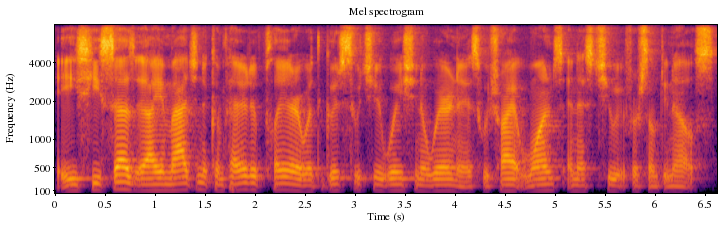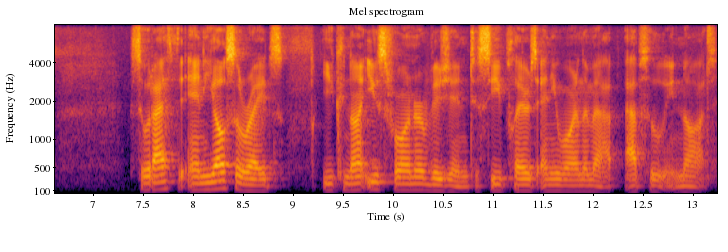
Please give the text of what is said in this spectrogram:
he says, I imagine a competitive player with good situation awareness would try it once and eschew it for something else. So what I th- and he also writes, you cannot use Forerunner Vision to see players anywhere on the map. Absolutely not.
